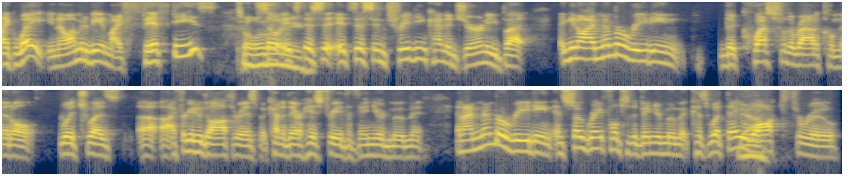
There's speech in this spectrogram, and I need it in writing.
Like, wait, you know, I'm going to be in my 50s. So it's this it's this intriguing kind of journey. But you know, I remember reading the Quest for the Radical Middle, which was uh, I forget who the author is, but kind of their history of the Vineyard Movement. And I remember reading and so grateful to the Vineyard Movement because what they Yeah. walked through.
